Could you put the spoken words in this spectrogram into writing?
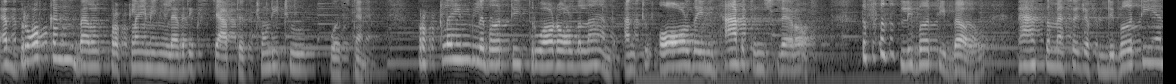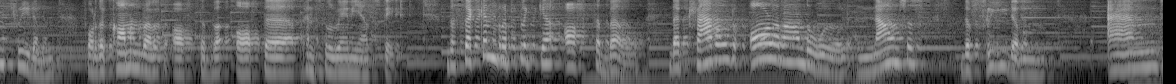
a broken bell proclaiming Leviticus chapter 22, verse 10. Proclaim liberty throughout all the land and to all the inhabitants thereof. The first Liberty Bell passed the message of liberty and freedom for the Commonwealth of the, of the Pennsylvania state. The second replica of the bell that traveled all around the world announces the freedom and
